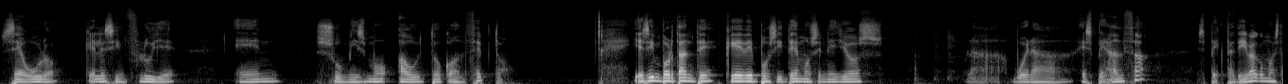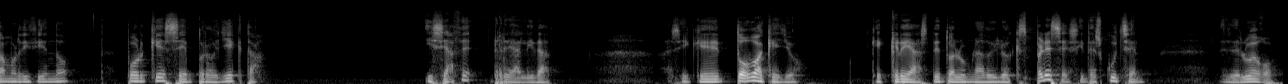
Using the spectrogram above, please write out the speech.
seguro que les influye en su mismo autoconcepto. Y es importante que depositemos en ellos una buena esperanza, expectativa, como estamos diciendo, porque se proyecta y se hace realidad. Así que todo aquello que creas de tu alumnado y lo expreses y te escuchen, desde luego,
